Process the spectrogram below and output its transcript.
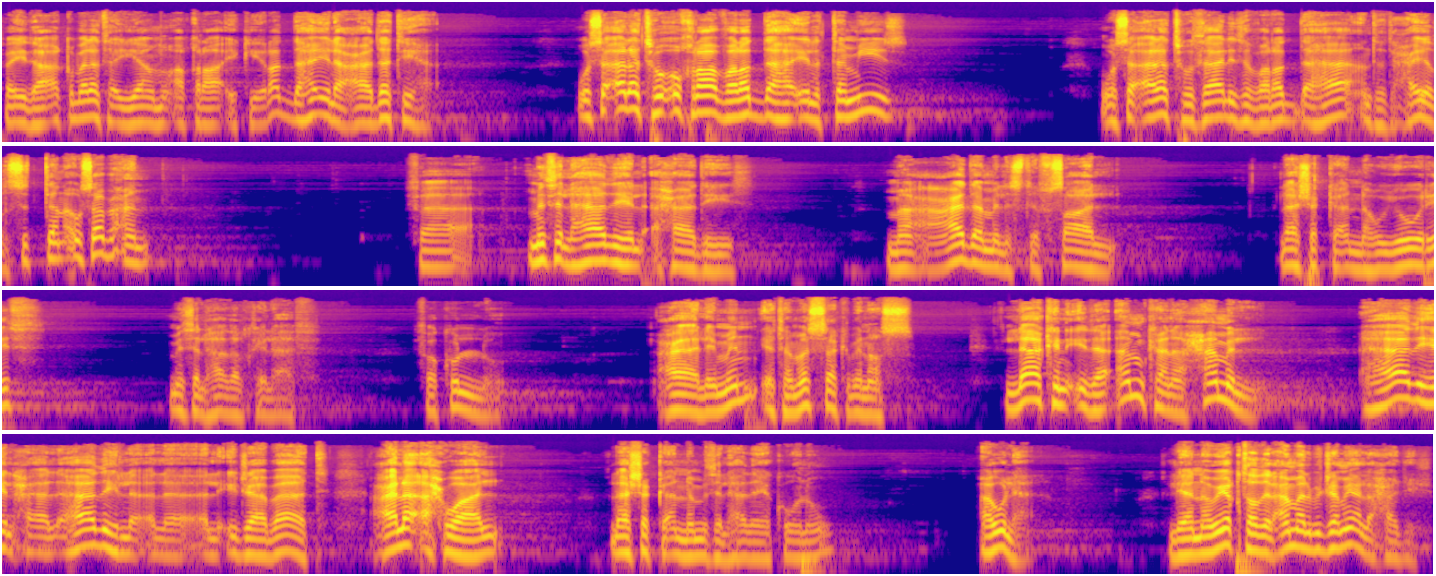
فإذا أقبلت أيام أقرائك ردها إلى عادتها. وسألته أخرى فردها إلى التمييز. وسألته ثالثة فردها أن تتحيض ستا أو سبعا. فمثل هذه الأحاديث مع عدم الاستفصال لا شك أنه يورث مثل هذا الخلاف. فكل عالم يتمسك بنص. لكن إذا أمكن حمل هذه الحال هذه الإجابات على أحوال لا شك أن مثل هذا يكون أولى لأنه يقتضي العمل بجميع الأحاديث.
